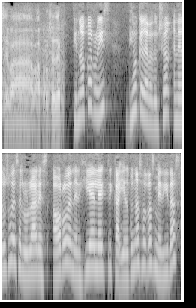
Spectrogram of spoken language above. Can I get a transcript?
se va a, a proceder. Tinoco Ruiz dijo que la reducción en el uso de celulares, ahorro de energía eléctrica y algunas otras medidas,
